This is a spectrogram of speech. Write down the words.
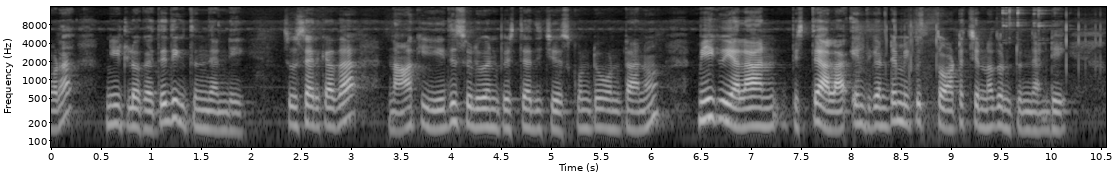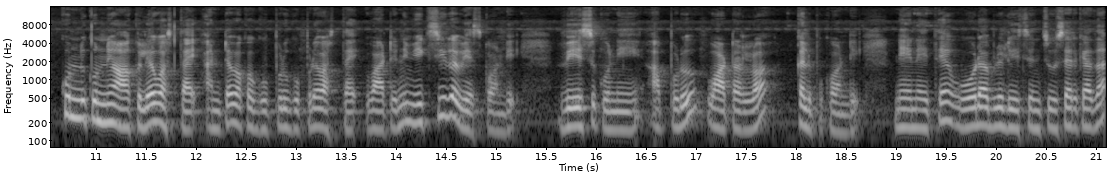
కూడా నీటిలోకి అయితే దిగుతుందండి. చూశారు కదా నాకు ఏది సులువు అనిపిస్తే అది చేసుకుంటూ ఉంటాను. మీకు ఎలా అనిపిస్తే అలా ఎందుకంటే మీకు తోట చిన్నది ఉంటుందండి. కొన్ని కొన్ని ఆకులే వస్తాయి. అంటే ఒక గుప్పుడు గుప్పుడే వస్తాయి. వాటిని మిక్సీలో వేసుకోండి. వేసుకొని అప్పుడు వాటర్లో కలుపుకోండి. నేనైతే ఓడబ్ల్యూడిసిని చూశారు కదా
